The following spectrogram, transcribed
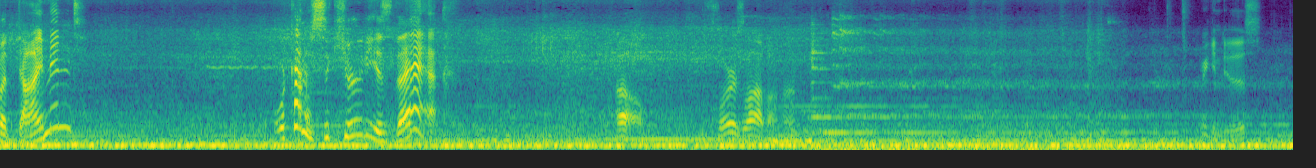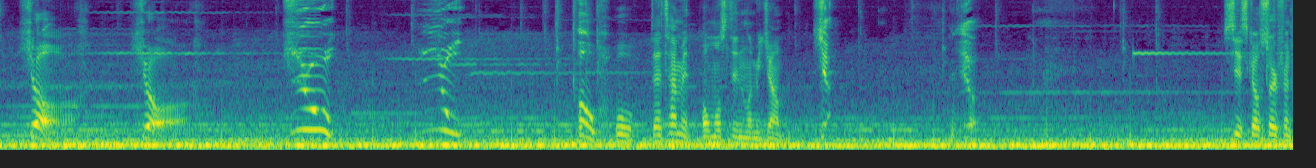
Of a diamond? What kind of security is that? Uh oh. Floor is lava, huh? We can do this. Sure. Sure. Sure. Sure. Oh, oh, that time it almost didn't let me jump. Yeah. Yeah. CSGO surfing.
